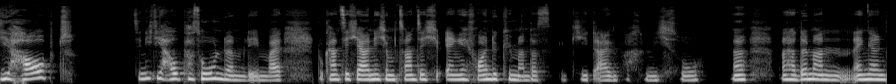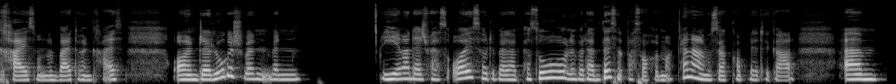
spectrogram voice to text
die Haupt, sind nicht die Hauptpersonen in deinem Leben, weil du kannst dich ja nicht um 20 enge Freunde kümmern, das geht einfach nicht so. Ne? Man hat immer einen engeren Kreis und einen weiteren Kreis. Und äh, logisch, wenn, wenn jemand etwas äußert über deine Person, über dein Business, was auch immer, keine Ahnung, ist ja komplett egal, ähm,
